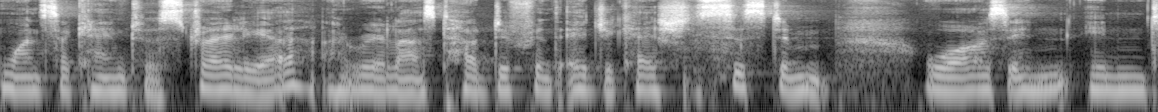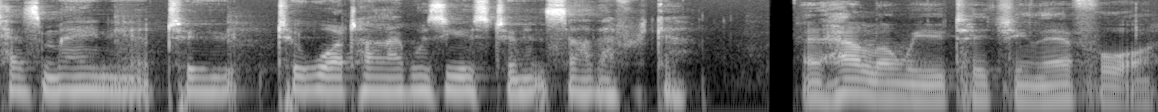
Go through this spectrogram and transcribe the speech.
once I came to Australia, I realised how different the education system was in, in Tasmania to, to what I was used to in South Africa. And how long were you teaching there for?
